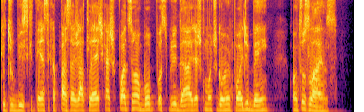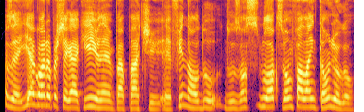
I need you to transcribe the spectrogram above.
que o Trubisky tem essa capacidade atlética. Acho que pode ser uma boa possibilidade. Acho que o Montgomery pode ir bem contra os Lions. Pois é, e agora para chegar aqui, né, para a parte é, final do, dos nossos blocos, vamos falar então, Diogão,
